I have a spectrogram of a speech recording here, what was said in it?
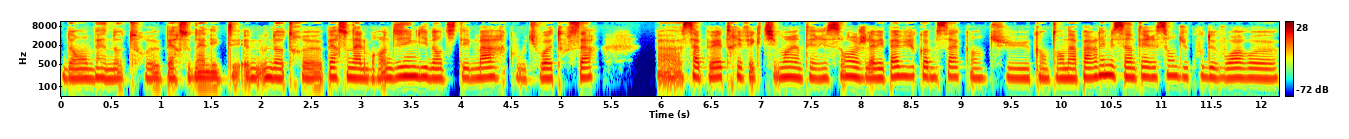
dans ben, notre personnalité, notre personal branding, identité de marque, ou tu vois tout ça, ça peut être effectivement intéressant. Je l'avais pas vu comme ça quand tu quand on a parlé, mais c'est intéressant du coup de voir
